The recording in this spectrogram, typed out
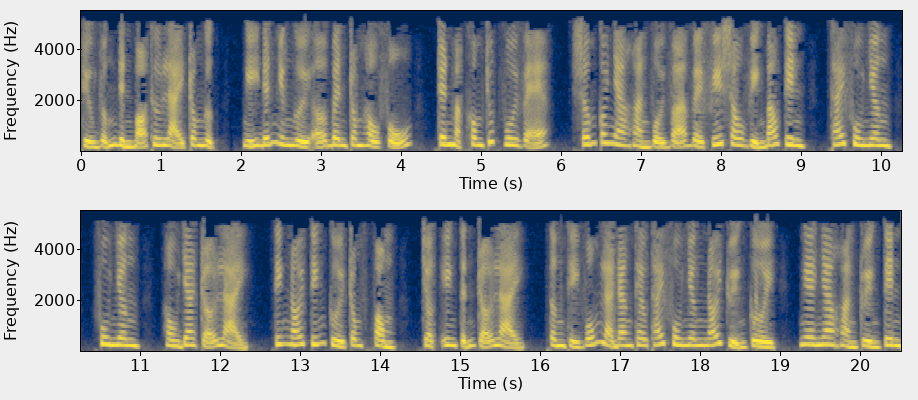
Triệu Duẩn Đình bỏ thư lại trong ngực, nghĩ đến những người ở bên trong hầu phủ, trên mặt không chút vui vẻ, sớm có nha hoàng vội vã về phía sau viện báo tin, thái phu nhân, phu nhân, hầu gia trở lại, tiếng nói tiếng cười trong phòng, chợt yên tĩnh trở lại, tần thị vốn là đang theo thái phu nhân nói chuyện cười, nghe nha hoàng truyền tin,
